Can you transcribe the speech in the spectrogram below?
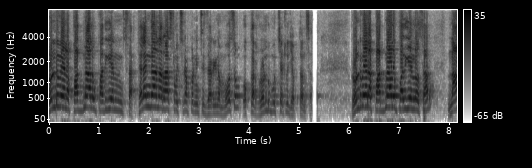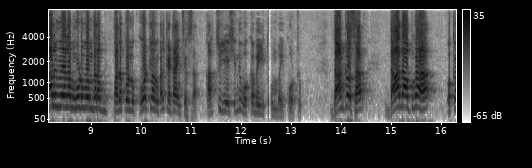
రెండు వేల పద్నాలుగు పదిహేను నుంచి సార్ తెలంగాణ రాష్ట్రం వచ్చినప్పటి నుంచి జరిగిన మోసం ఒక్క రెండు ముచ్చట్లు చెప్తాను సార్. రెండు వేల పద్నాలుగు పదిహేనులో సార్ నాలుగు వేల మూడు వందల పదకొండు కోట్ల రూపాయలు కేటాయించారు సార్. ఖర్చు చేసింది ఒక వెయ్యి తొంభై కోట్లు. దాంట్లో సార్ దాదాపుగా ఒక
